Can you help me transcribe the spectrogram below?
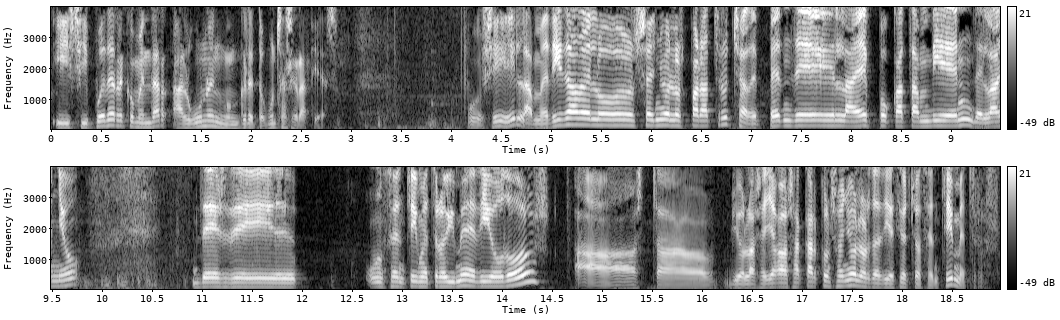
y si puede recomendar alguno en concreto. Muchas gracias. Pues sí, la medida de los señuelos para trucha depende la época también del año, desde un centímetro y medio o dos hasta yo las he llegado a sacar con señuelos de 18 centímetros.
